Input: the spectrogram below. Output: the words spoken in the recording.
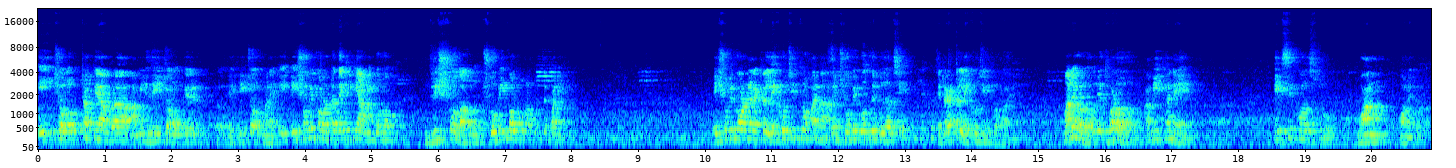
এই চলকটাকে আমরা আমি যদি এই চলকের এই- চলক মানে এই এই সমীকরণটা দেখে কি আমি কোনো দৃশ্য বা কোনো ছবি কল্পনা করতে পারি? এই সমীকরণের একটা লেখচিত্র হয় না আমি ছবি বলতে বোঝাচ্ছি এটার একটা লেখচিত্র হয়। মানে হলো যে ধরো আমি এখানে x ইকুয়ালস টু ওয়ান মনে করলাম।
